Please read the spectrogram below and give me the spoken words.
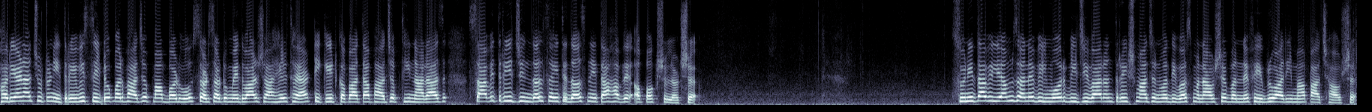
હરિયાણા ચૂંટણી ત્રેવીસ સીટો પર ભાજપમાં બળવો. સડસઠ ઉમેદવાર જાહેર થયા. ટિકિટ કપાતા ભાજપથી નારાજ. સાવિત્રી જિંદલ સહિત દસ નેતા હવે અપક્ષ લડશે. સુનિતા વિલિયમ્સ અને વિલમોર બીજી વાર અંતરિક્ષમાં જન્મદિવસ મનાવશે. બંને ફેબ્રુઆરીમાં પાછા આવશે.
